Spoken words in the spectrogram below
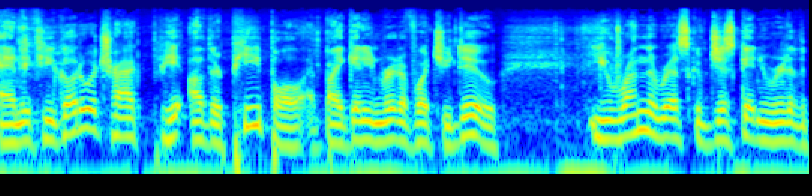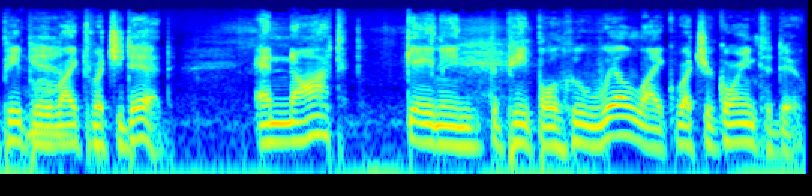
And if you go to attract pe- other people by getting rid of what you do, you run the risk of just getting rid of the people who liked what you did and not gaining the people who will like what you're going to do.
